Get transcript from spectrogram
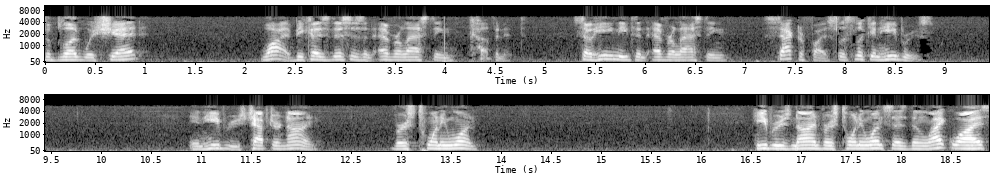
The blood was shed. Why? Because this is an everlasting covenant. So he needs an everlasting sacrifice. Let's look in Hebrews. In Hebrews chapter 9, verse 21. Hebrews 9, verse 21 says, Then likewise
